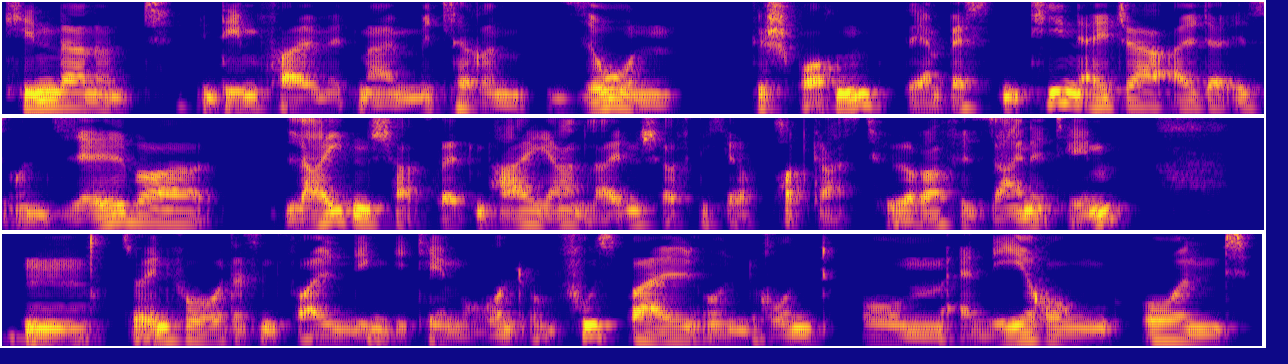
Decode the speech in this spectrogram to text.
Kindern und in dem Fall mit meinem mittleren Sohn gesprochen, der am besten Teenageralter ist und selber Leidenschaft, seit ein paar Jahren leidenschaftlicher Podcast-Hörer für seine Themen. Hm, zur Info, das sind vor allen Dingen die Themen rund um Fußball und rund um Ernährung und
